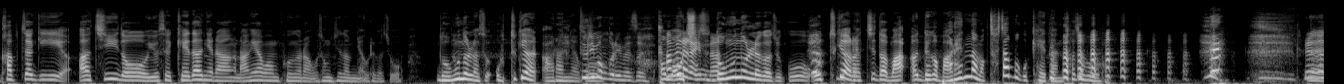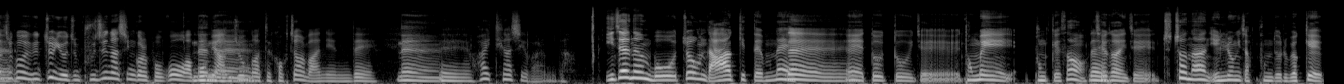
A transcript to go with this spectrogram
갑자기 아지 너 요새 계단이랑 랑야만 보느라고 정신없냐 그래가지고 너무 놀라서 어떻게 알- 알았냐고. 두리번거리면서 어머, 카메라가 있나? 너무 놀래가지고 어떻게 알았지? 나 말, 아, 내가 말했나 막 찾아보고 계단 찾아보고. 그래가지고 좀 요즘 부진하신 걸 보고 아, 몸이 네네. 안 좋은 것 같아 걱정을 많이 했는데 네. 네 화이팅 하시기 바랍니다. 이제는 뭐 좀 나았기 때문에 네. 네, 또, 또 이제 덕매 분께서 네. 제가 이제 추천한 일용이 작품들을 몇 개,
